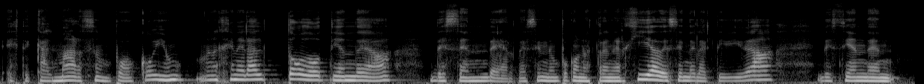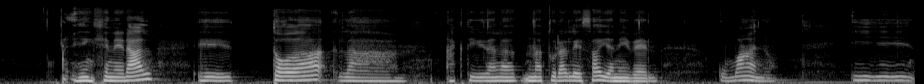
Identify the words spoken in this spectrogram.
este, calmarse un poco y en general todo tiende a descender, desciende un poco nuestra energía, desciende la actividad, descienden en general eh, toda la actividad en la naturaleza y a nivel humano. Y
